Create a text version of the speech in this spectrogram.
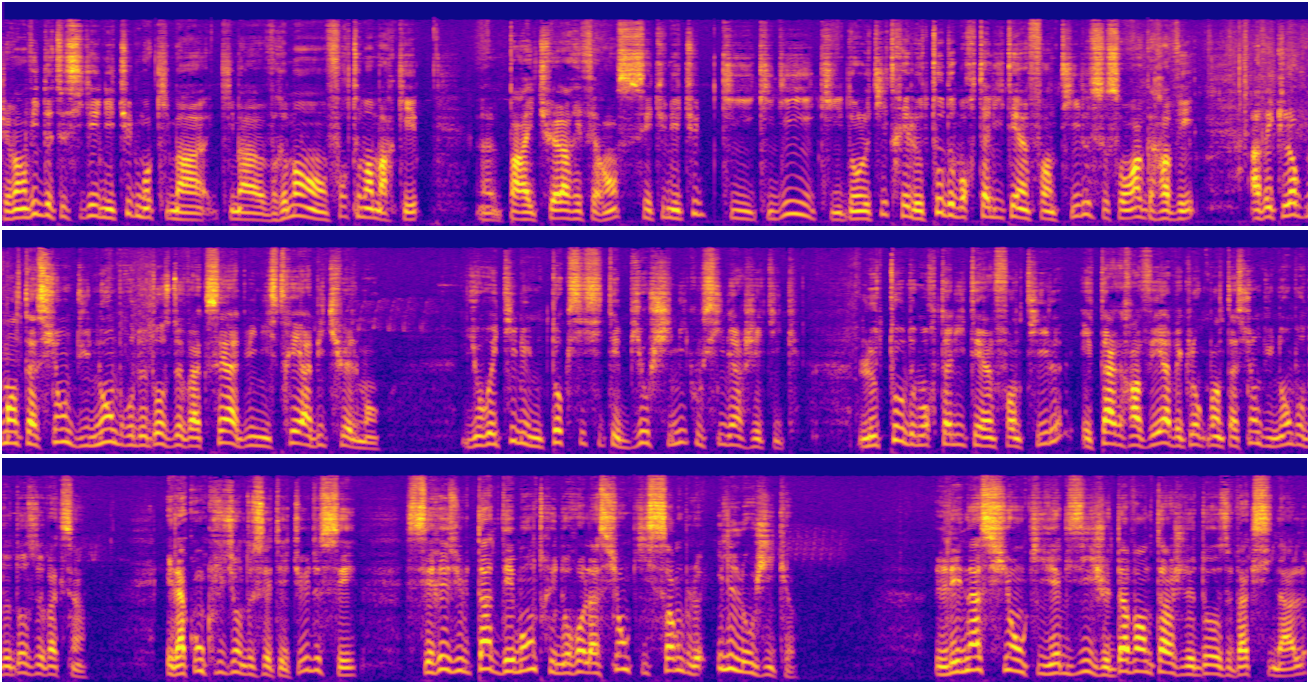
j'avais envie de te citer une étude moi, qui m'a vraiment fortement marqué. Euh, pareil, tu as la référence. C'est une étude qui, dit, qui, dont le titre est Le taux de mortalité infantile se sont aggravés avec l'augmentation du nombre de doses de vaccins administrées habituellement. Y aurait-il une toxicité biochimique ou synergétique? Le taux de mortalité infantile est aggravé avec l'augmentation du nombre de doses de vaccins. Et la conclusion de cette étude, c'est ces résultats démontrent une relation qui semble illogique. Les nations qui exigent davantage de doses vaccinales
